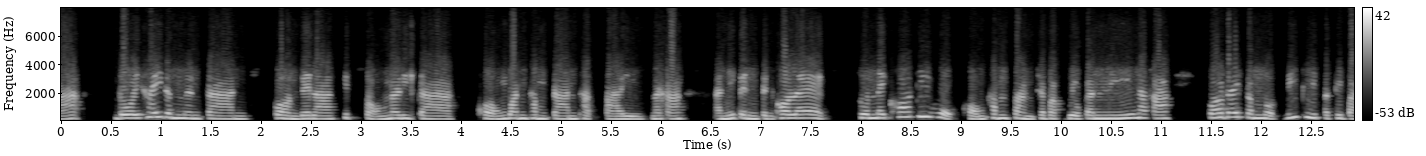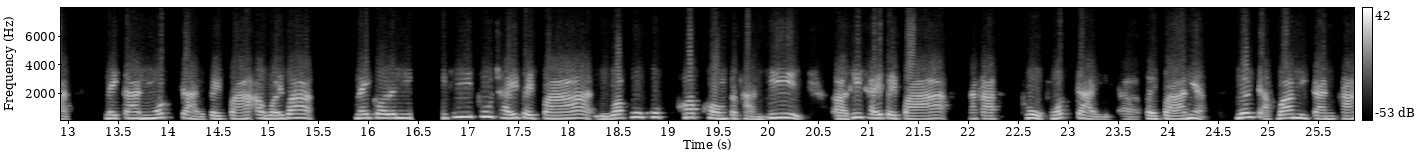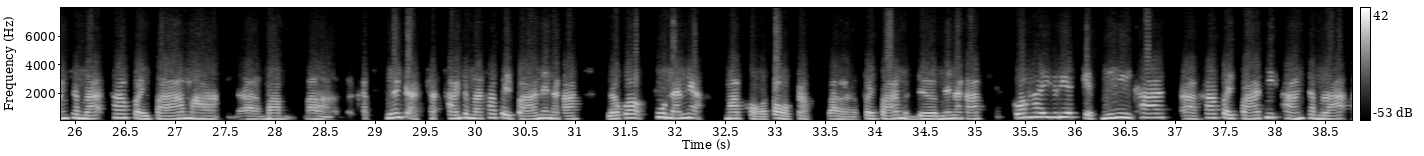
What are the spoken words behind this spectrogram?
โดยให้ดำเนินการก่อนเวลา 12 นาฬิกาของวันทำการถัดไปนะคะ อันนี้เป็นเป็นข้อแรก ส่วนในข้อที่ 6 ของคำสั่งฉบับเดียวกันนี้นะคะ ก็ได้กำหนดวิธีปฏิบัติในการงดจ่ายไฟฟ้าเอาไว้ว่า ในกรณี ที่ผู้ใช้ไฟฟ้าหรือว่าผู้ครอบครองสถานที่ที่ใช้ไฟฟ้านะคะ ถูกงดจ่ายไฟฟ้าเนี่ยเนื่องจากว่ามีการค้างชำระค่าไฟฟ้ามาเอ่อมามาเนื่องจากค้างชำระค่าไฟฟ้าเนี่ยนะคะ แล้วก็ผู้นั้นเนี่ยมาขอต่อกับไฟฟ้าเหมือนเดิมเนี่ยนะคะ ก็ให้เรียกเก็บหนี้ค่าค่าไฟฟ้าที่ค้างชำระ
